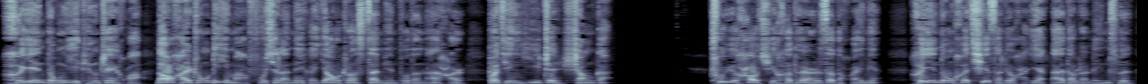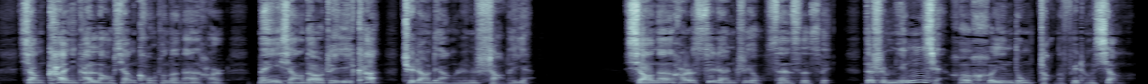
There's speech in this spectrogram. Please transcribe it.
何银东一听这话，脑海中立马浮现了那个夭折三年多的男孩，不禁一阵伤感。出于好奇和对儿子的怀念，何银东和妻子刘海燕来到了邻村，想看一看老乡口中的男孩。没想到这一看，却让两人傻了眼。小男孩虽然只有三四岁，但是明显和何银东长得非常像啊。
